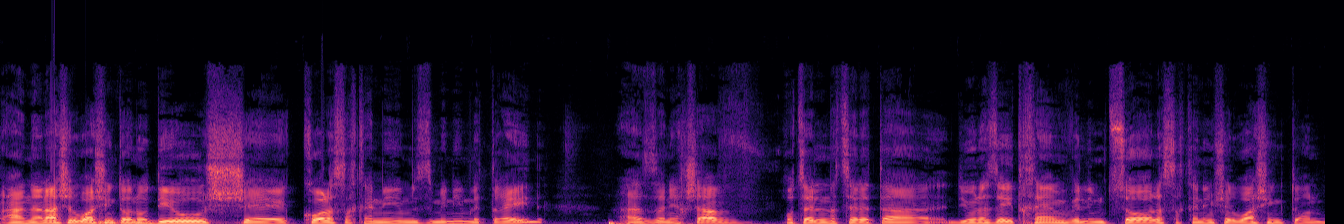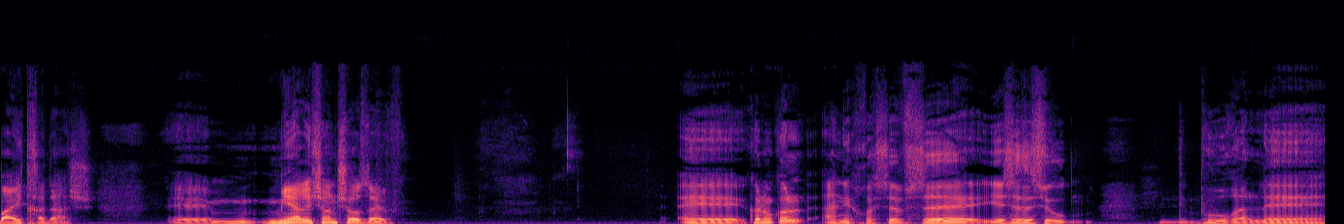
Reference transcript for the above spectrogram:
ההנהלה של וושינגטון הודיעו שכל השחקנים זמינים ל trade אז אני עכשיו רוצה לנצל את הדיון הזה איתכם ולמצוא לשחקנים של וושינגטון בית חדש. אה, מי הראשון שעוזב? אה, קודם כל אני חושב שיש איזשהו דיבור על, אה,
